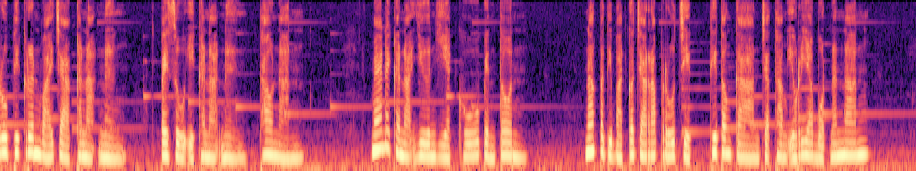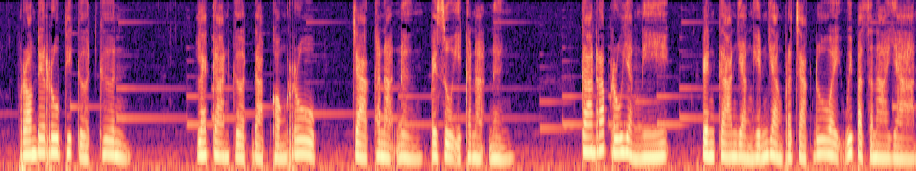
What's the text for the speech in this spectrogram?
รูปที่เคลื่อนไหวจากขณะหนึ่ง ไปสู่อีกขณะหนึ่ง เท่านั้น แม้ในขณะยืนเหยียดคูเป็นต้น นักปฏิบัติก็จะรับรู้จิตที่ต้องการจะทำอิริยาบถนั้นๆ พร้อมได้รูปที่เกิดขึ้น และการเกิดดับของรูป จากขณะหนึ่งไปสู่อีกขณะหนึ่ง การรับรู้อย่างนี้เป็นการอย่างเห็นอย่างประจักษ์ด้วยวิปัสสนาญาณ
